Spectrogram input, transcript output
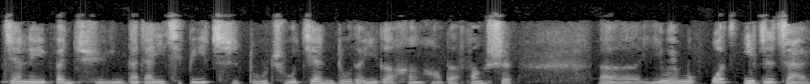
建立本群，大家一起彼此督促监督的一个很好的方式。呃，因为我我一直在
